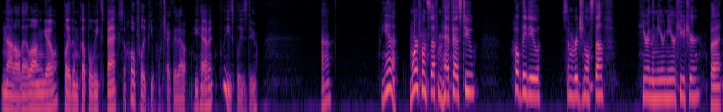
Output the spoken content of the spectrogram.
not all that long ago. Played them a couple weeks back, so hopefully people have checked it out. If you haven't, please, please do. Uh, but yeah, more fun stuff from Half Past Two. Hope they do some original stuff here in the near, near future, but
